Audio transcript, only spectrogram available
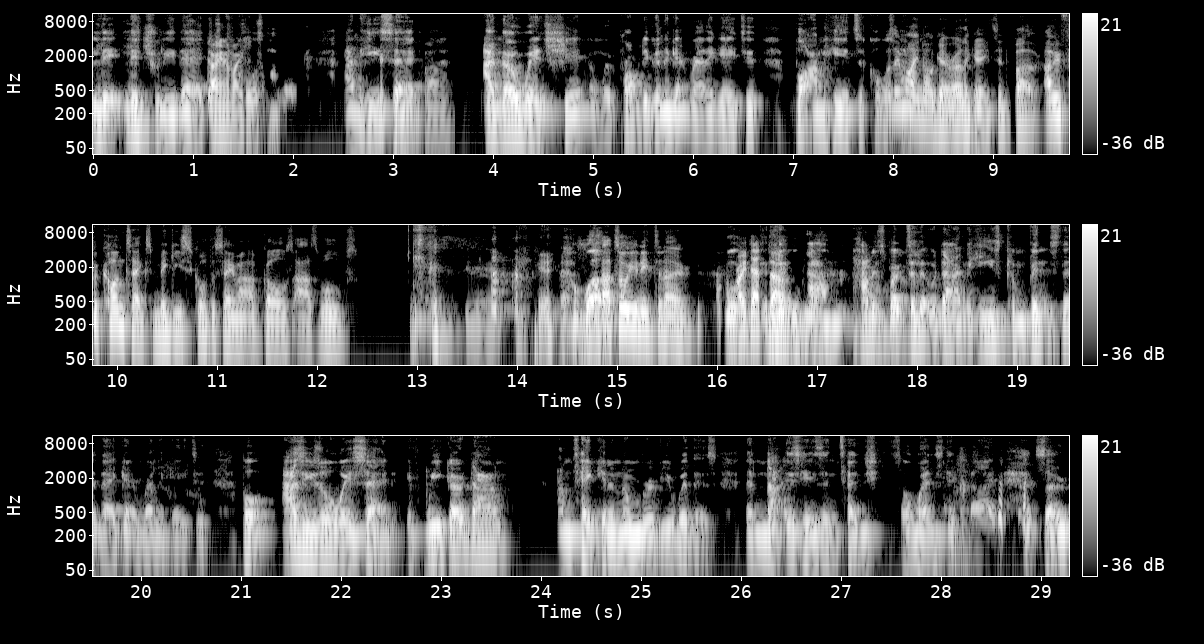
li- literally there Dynamite. And he said, wow. I know we're shit and we're probably going to get relegated, but I'm here to cause. Well, they might not get relegated, but I mean, for context, Miggy scored the same amount of goals as Wolves. yeah. Well, that's all you need to know. Well, Write that down. Little Dan, having spoke to Little Dan, he's convinced that they're getting relegated. But as he's always said, if we go down, I'm taking a number of you with us, and that is his intentions on Wednesday night. so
